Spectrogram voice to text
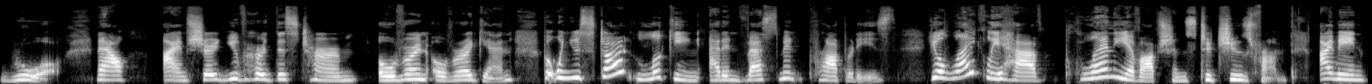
rule. Now, I'm sure you've heard this term over and over again, but when you start looking at investment properties, you'll likely have plenty of options to choose from. I mean,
